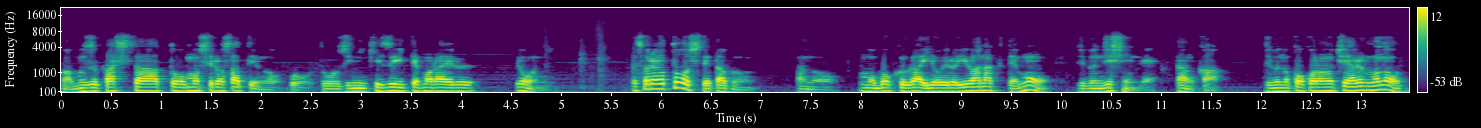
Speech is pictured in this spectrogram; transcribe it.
まあ、難しさと面白さっていうのをこう同時に気づいてもらえるように、でそれを通して多分、あの、もう僕がいろいろ言わなくても、自分自身で短歌、自分の心の内にあるものを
